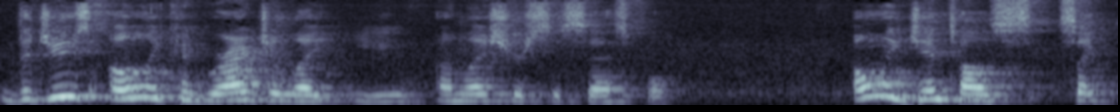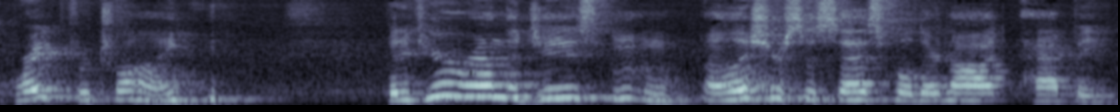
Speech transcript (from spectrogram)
The Jews only congratulate you unless you're successful. Only Gentiles say, great for trying. but if you're around the Jews, unless you're successful, they're not happy.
